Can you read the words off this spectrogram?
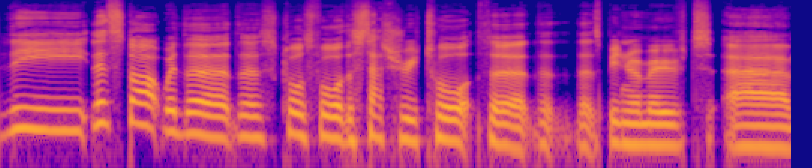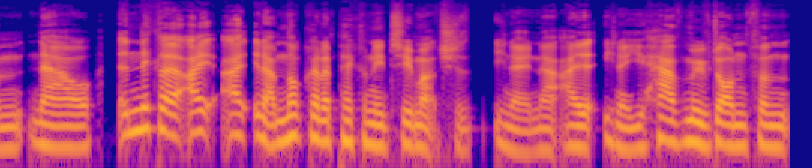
The let's start with the the clause four, the statutory tort the, the, that's been removed um, now. And Nicola, I, I you know I'm not going to pick on you too much. You know now I you know you have moved on from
